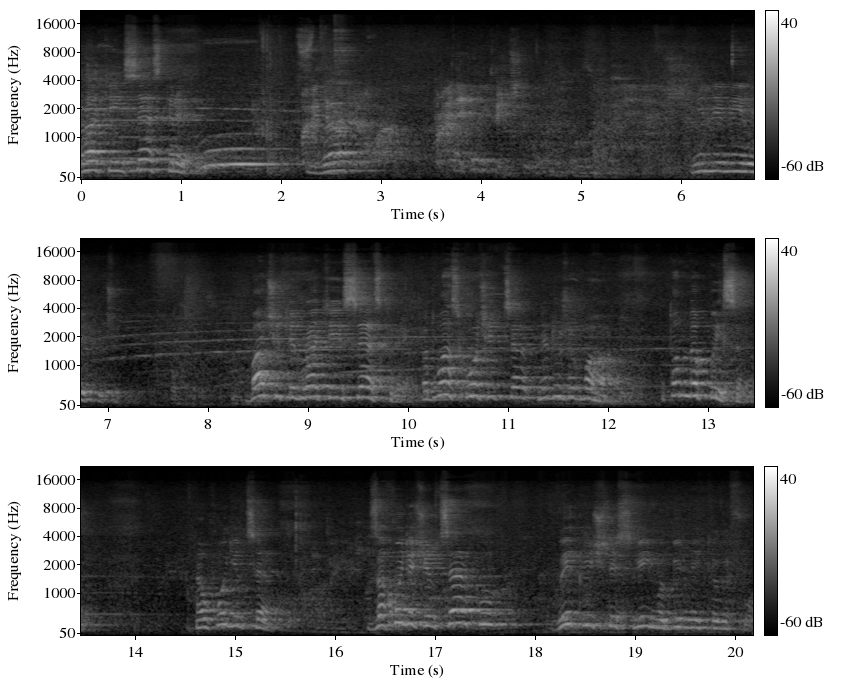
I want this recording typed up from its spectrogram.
браті і сестри, да, він не вміє виключити. Бачите, браті і сестри, від вас хочеться не дуже багато. Там написано на вході в церкву. Заходячи в церкву, виключте свій мобільний телефон,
